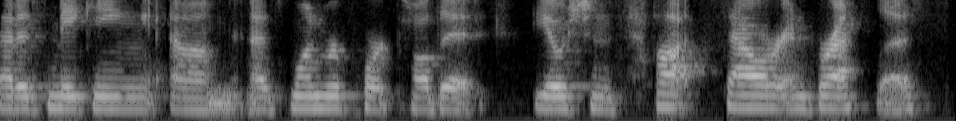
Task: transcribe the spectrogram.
that is making, um, as one report called it, the oceans hot, sour, and breathless.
